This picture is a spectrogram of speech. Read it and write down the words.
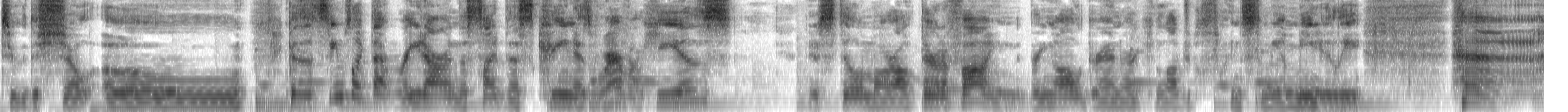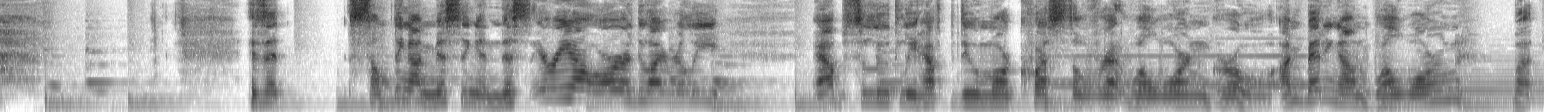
to the show. Oh. Because it seems like that radar on the side of the screen is wherever he is. There's still more out there to find. Bring all grand archaeological finds to me immediately. Huh. Is it something I'm missing in this area, or do I really absolutely have to do more quests over at Wellworn Grove? I'm betting on Wellworn, but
